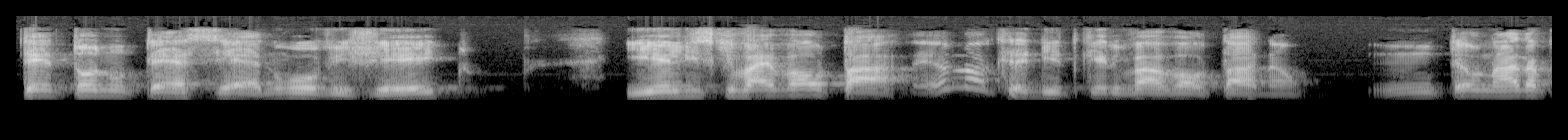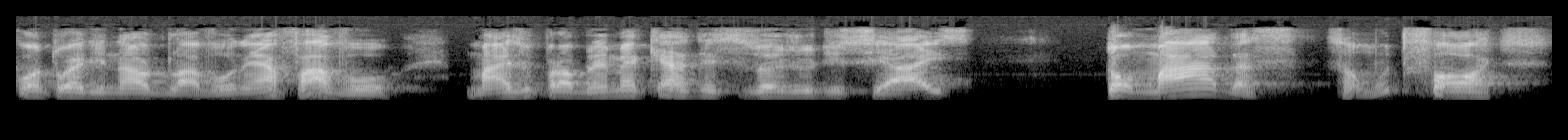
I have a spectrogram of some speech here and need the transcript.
Tentou no TSE, não houve jeito. E ele disse que vai voltar. Eu não acredito que ele vai voltar, não. Não tenho nada contra o Edinaldo Lavô, nem a favor. Mas o problema é que as decisões judiciais tomadas são muito fortes.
